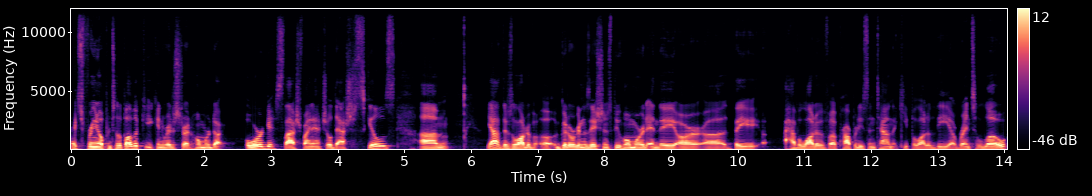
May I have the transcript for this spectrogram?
It's free and open to the public. You can register at homeward.org slash financial dash skills. Um, yeah, there's a lot of uh, good organizations through Homeward, and they are uh, they have a lot of uh, properties in town that keep a lot of the uh, rent low,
